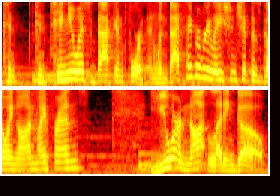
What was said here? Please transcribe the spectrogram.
con- continuous back and forth. And when that type of relationship is going on, my friends, you are not letting go.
